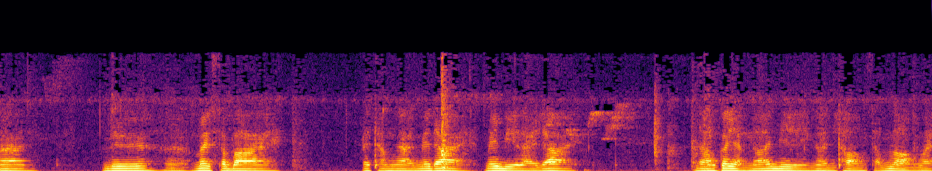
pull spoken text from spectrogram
งาน หรือไม่สบาย ไปทำงานไม่ได้ ไม่มีรายได้ เราก็อย่างน้อยมีเงินทองสำรองไว้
